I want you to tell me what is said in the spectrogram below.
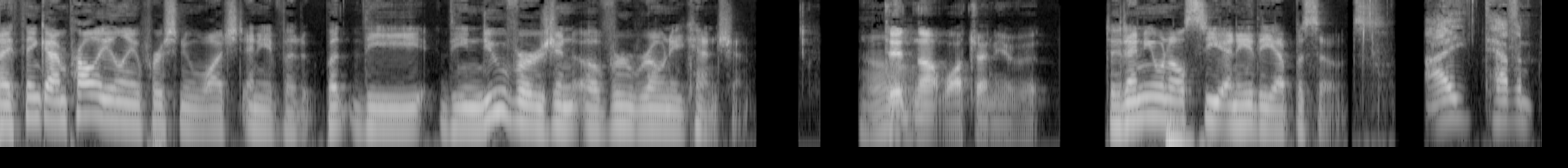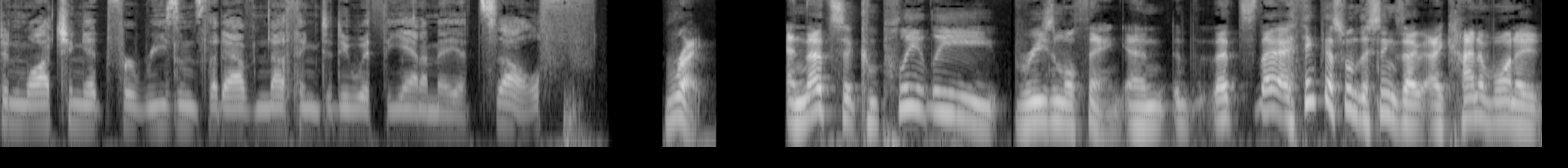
I think I'm probably the only person who watched any of it, but the the new version of Rurouni Kenshin. Oh. Did not watch any of it. Did anyone else see any of the episodes? I haven't been watching it for reasons that have nothing to do with the anime itself. Right. And that's a completely reasonable thing. And that's that I think that's one of the things I, I kind of want to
